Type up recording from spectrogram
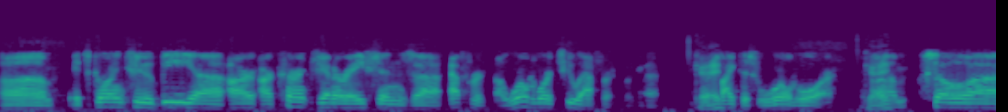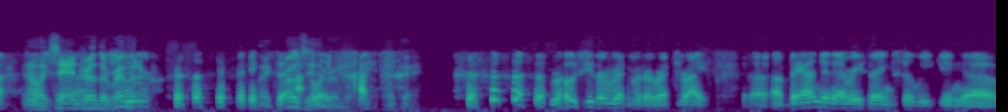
Um, it's going to be uh, our our current generation's uh, effort, a World War II effort. We're going to Okay. fight this World War. Okay. Um, so uh, Alexandra uh, the Riveter. like Rosie the Riveter. Okay. Rosie the Riveter. That's right. Uh, abandon everything so we can uh,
